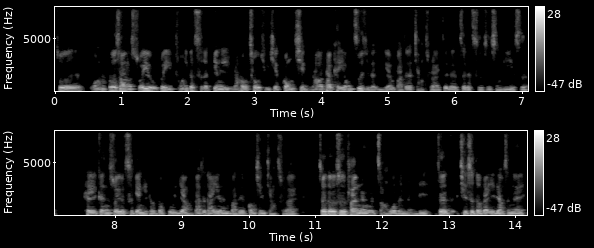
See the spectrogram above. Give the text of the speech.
说网络上所有对于同一个词的定义，然后抽取一些共性，然后它可以用自己的语言把这个讲出来，这个这个词是什么意思。可以跟所有词典里头都不一样，但是他又能把这个共性讲出来，这都是他能够掌握的能力，这其实都在意料之内。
